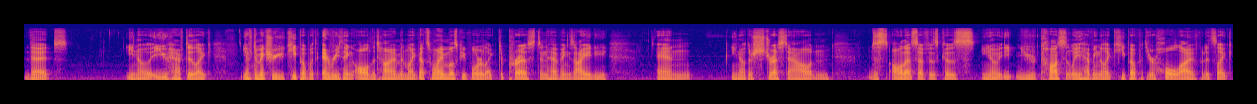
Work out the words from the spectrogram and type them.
that you know you have to like you have to make sure you keep up with everything all the time and like that's why most people are like depressed and have anxiety and you know they're stressed out and just all that stuff is because you know you're constantly having to like keep up with your whole life but it's like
